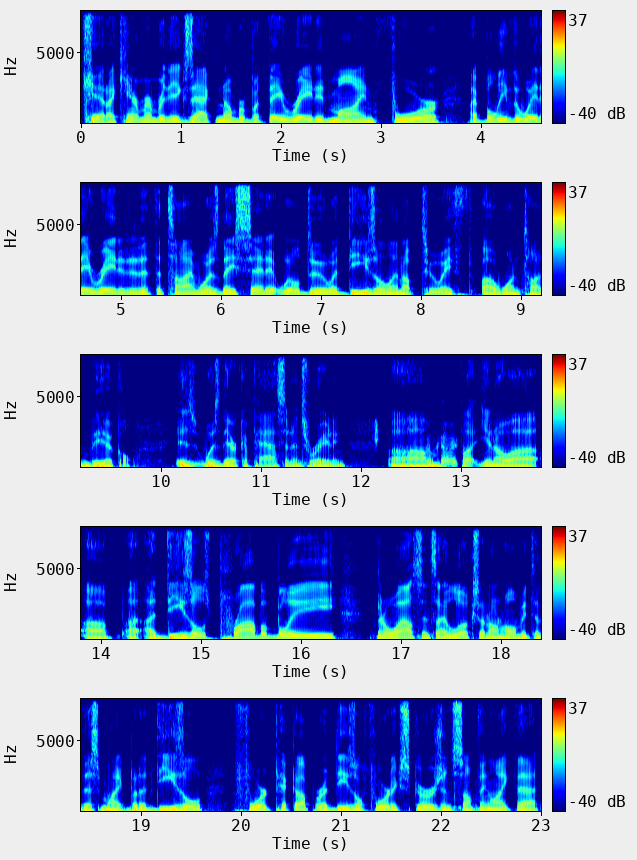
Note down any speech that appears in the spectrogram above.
kit. I can't remember the exact number, but they rated mine for I believe the way they rated it at the time was they said it will do a diesel and up to a, a one ton vehicle is was their capacitance rating. Um, But you know, uh, uh, a, a diesel's probably it's been a while since I looked, so don't hold me to this, Mike. But a diesel Ford pickup or a diesel Ford Excursion, something like that,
